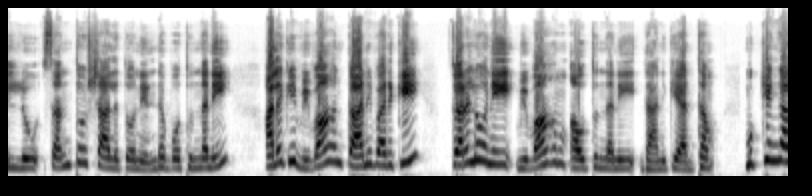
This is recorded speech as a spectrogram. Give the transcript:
ఇల్లు సంతోషాలతో నిండబోతుందని అలాగే వివాహం కాని వారికి త్వరలోనే వివాహం అవుతుందని దానికి అర్థం. ముఖ్యంగా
